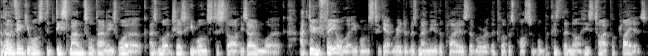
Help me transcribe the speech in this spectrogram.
I don't think he wants to dismantle Danny's work as much as he wants to start his own work. I do feel that he wants to get rid of as many of the players that were at the club as possible because they're not his type of players.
